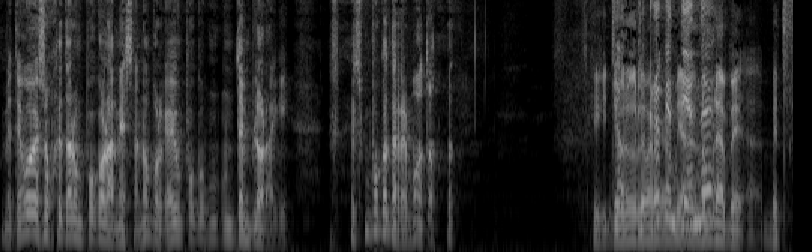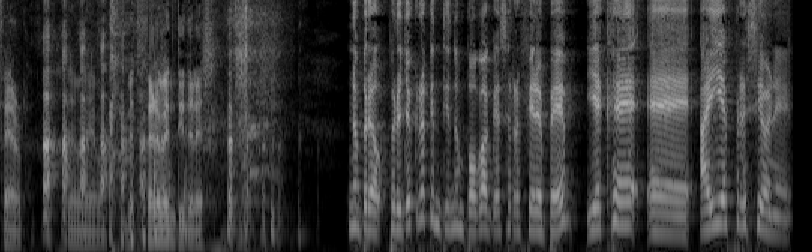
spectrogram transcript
me tengo que sujetar un poco la mesa, ¿no? Porque hay un poco un temblor aquí. Es un poco terremoto. Es que Yo- yo, creo que yo le van creo a que cambiar entiende- el nombre a Be- a Betfair. Betfair 23. No, pero, pero yo creo que entiendo un poco a qué se refiere Pep. Y es que eh, hay expresiones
